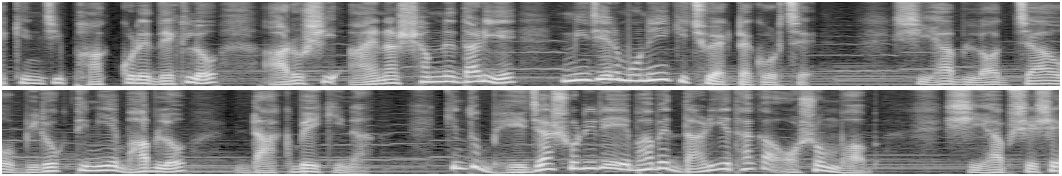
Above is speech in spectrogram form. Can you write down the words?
এক ইঞ্চি ফাঁক করে দেখল, আরশি আয়নার সামনে দাঁড়িয়ে নিজের মনেই কিছু একটা করছে। শিহাব লজ্জা ও বিরক্তি নিয়ে ভাবল, ডাকবে কিনা কিন্তু ভেজা শরীরে এভাবে দাঁড়িয়ে থাকা অসম্ভব। শিহাব শেষে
